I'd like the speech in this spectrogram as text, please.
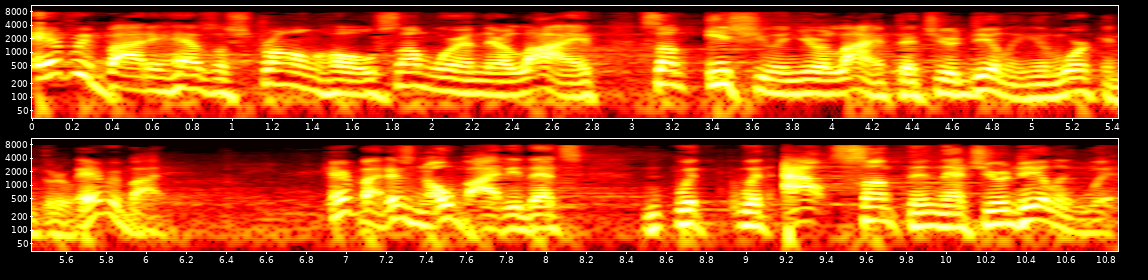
everybody has a stronghold somewhere in their life, some issue in your life that you're dealing and working through. Everybody. Everybody. There's nobody that's with, without something that you're dealing with.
